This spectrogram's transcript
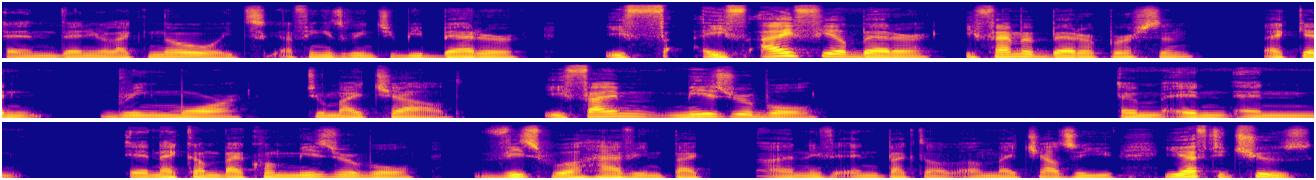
and then you're like, no, it's I think it's going to be better if if I feel better, if I'm a better person, I can bring more to my child. If I'm miserable, um, and and and I come back home miserable, this will have impact an impact on, on my child. So you you have to choose.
